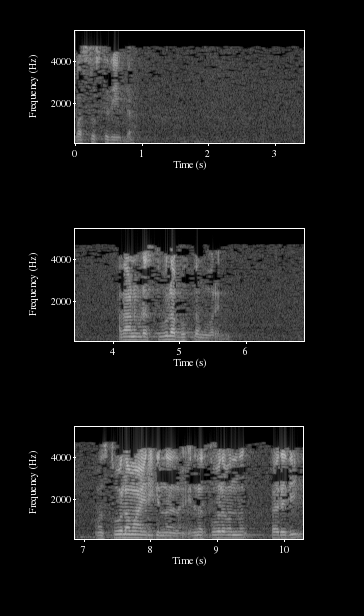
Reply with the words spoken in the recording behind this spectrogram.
വസ്തുസ്ഥിതിയില്ല. അതാണ് ഇവിടെ സ്ഥൂലഭുക്ത എന്ന് പറയുന്നത്. സ്ഥൂലമായിരിക്കുന്നതിന് ഇതിനെ സ്ഥൂലമെന്ന് കരുതി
